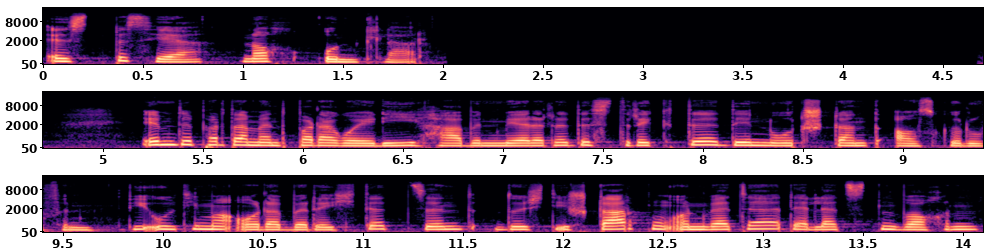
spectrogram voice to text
ist bisher noch unklar. Im Departement Paraguay haben mehrere Distrikte den Notstand ausgerufen. Wie Ultima Hora berichtet, sind durch die starken Unwetter der letzten Wochen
